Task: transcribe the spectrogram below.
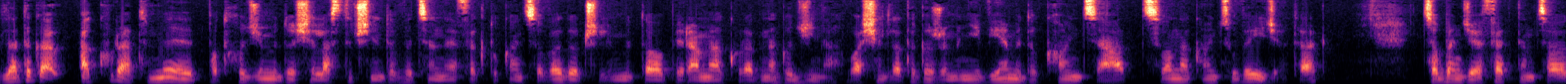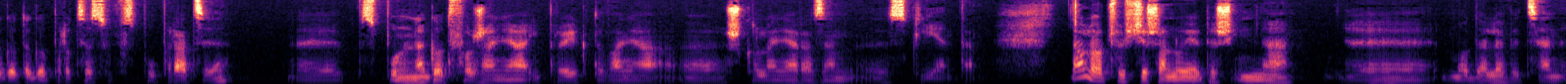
Dlatego akurat my podchodzimy dość elastycznie do wyceny efektu końcowego, czyli my to opieramy akurat na godzinach, właśnie dlatego, że my nie wiemy do końca, co na końcu wyjdzie, tak? Co będzie efektem całego tego procesu współpracy, E, wspólnego tworzenia i projektowania e, szkolenia razem z klientem. No, ale oczywiście szanuję też inne e, modele wyceny.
